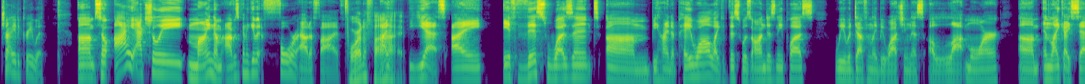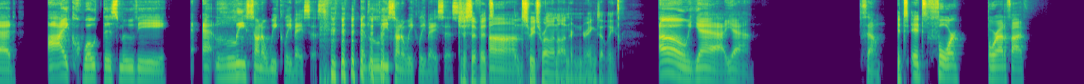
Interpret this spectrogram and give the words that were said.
which I'd agree with. Um, so I actually mine them. I was going to give it four out of five. Four out of I- five. yes, I if this wasn't um behind a paywall, like if this was on Disney Plus, we would definitely be watching this a lot more. Um and like I said, I quote this movie at least on a weekly basis. at least on a weekly basis. Just if it's um sweet swirling onion rings, at least. oh yeah, yeah. So It's it's 4 4 out of 5.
